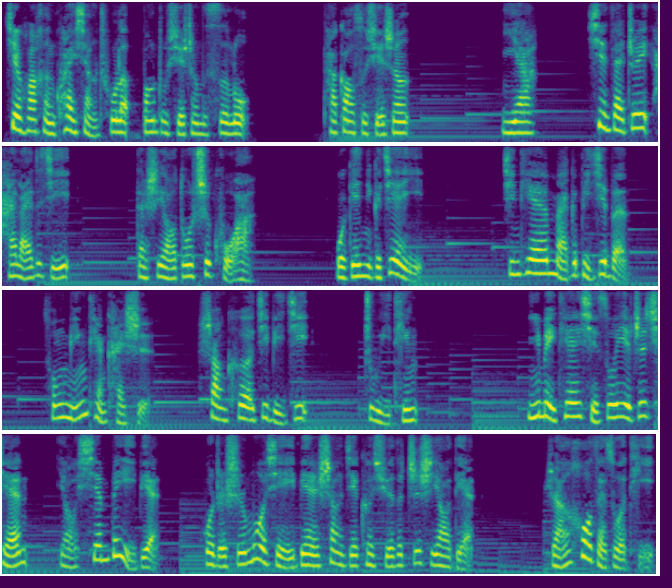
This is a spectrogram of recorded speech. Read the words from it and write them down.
建华很快想出了帮助学生的思路，他告诉学生：“你呀，现在追还来得及，但是要多吃苦啊。我给你个建议，今天买个笔记本，从明天开始，上课记笔记，注意听。你每天写作业之前要先背一遍，或者是默写一遍上节课学的知识要点，然后再做题。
